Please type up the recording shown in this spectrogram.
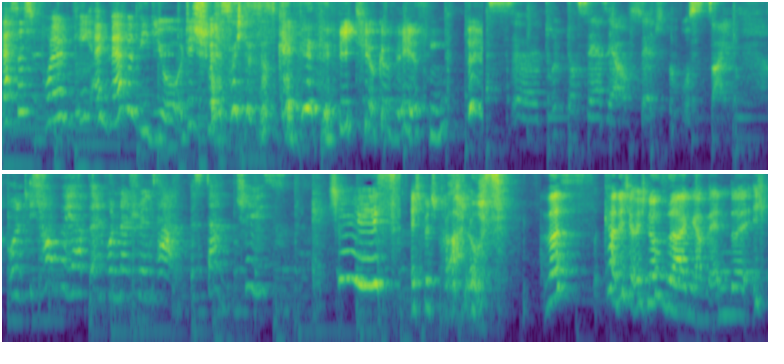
Das ist voll wie ein Werbevideo und ich schwör's euch, das ist kein Werbevideo gewesen. Das äh, drückt doch sehr, sehr auf Selbstbewusstsein. Und ich hoffe, ihr habt einen wunderschönen Tag. Bis dann. Tschüss. Tschüss. Ich bin sprachlos. Kann ich euch noch sagen am Ende? Ich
